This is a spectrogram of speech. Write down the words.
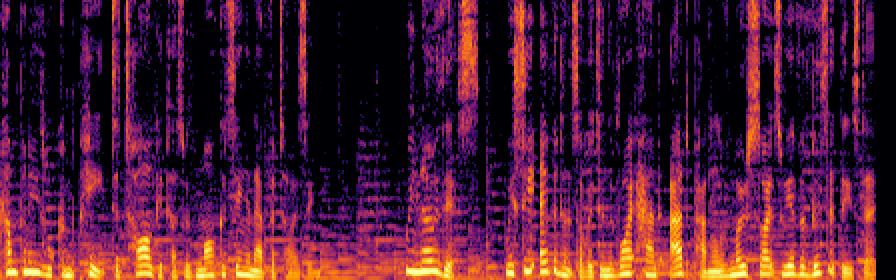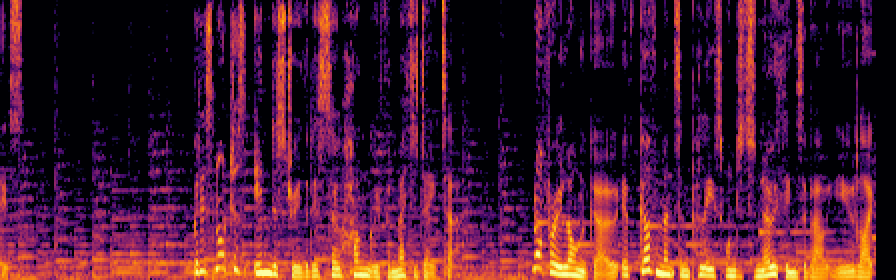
companies will compete to target us with marketing and advertising. We know this. We see evidence of it in the right hand ad panel of most sites we ever visit these days. But it's not just industry that is so hungry for metadata. Not very long ago, if governments and police wanted to know things about you, like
